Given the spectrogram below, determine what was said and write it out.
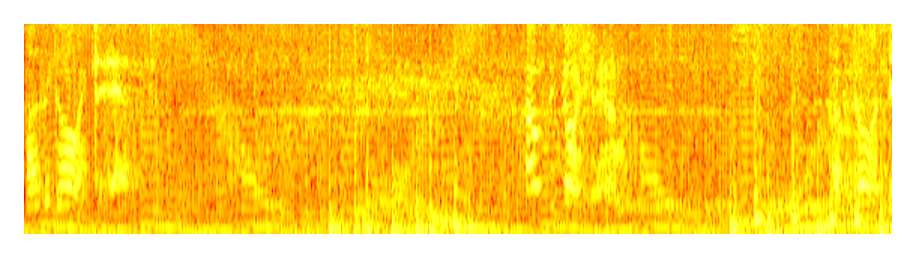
How's it going? to end. How's it going? to end. How's it going to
